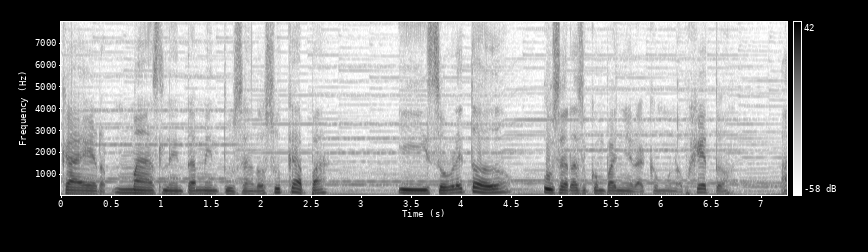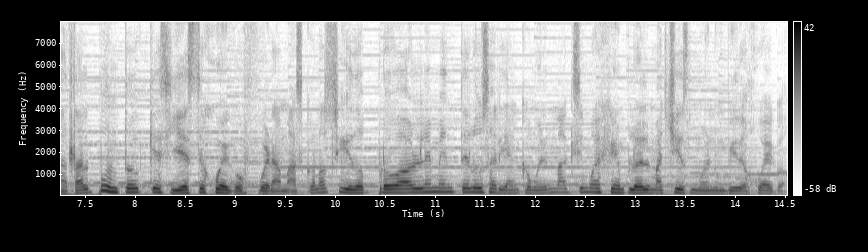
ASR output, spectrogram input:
caer más lentamente usando su capa y sobre todo usar a su compañera como un objeto, a tal punto que si este juego fuera más conocido probablemente lo usarían como el máximo ejemplo del machismo en un videojuego.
